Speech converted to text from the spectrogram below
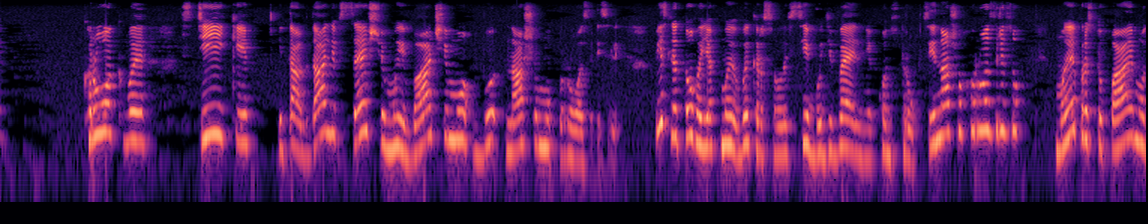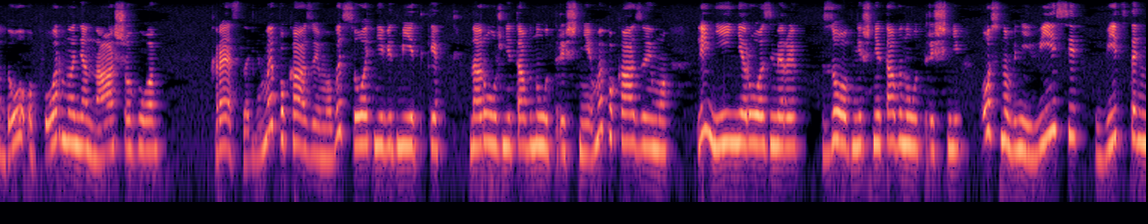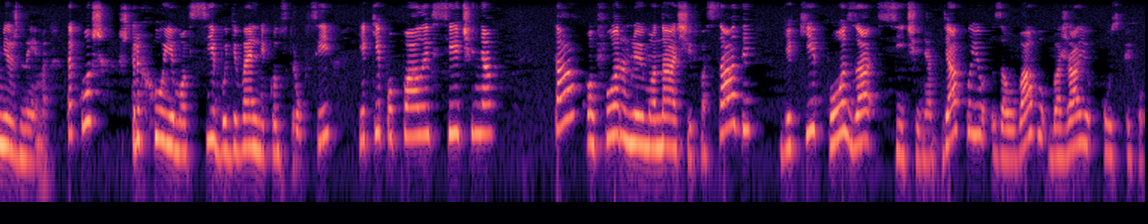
крокви, стійки і так далі, все, що ми бачимо в нашому розрізі. Після того, як ми викреслили всі будівельні конструкції нашого розрізу, ми приступаємо до оформлення нашого креслення. Ми показуємо висотні відмітки, наружні та внутрішні. Ми показуємо лінійні розміри, зовнішні та внутрішні, основні вісі, відстань між ними. Також штрихуємо всі будівельні конструкції, які попали в січення, та оформлюємо наші фасади, які поза січенням. Дякую за увагу! Бажаю успіху!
